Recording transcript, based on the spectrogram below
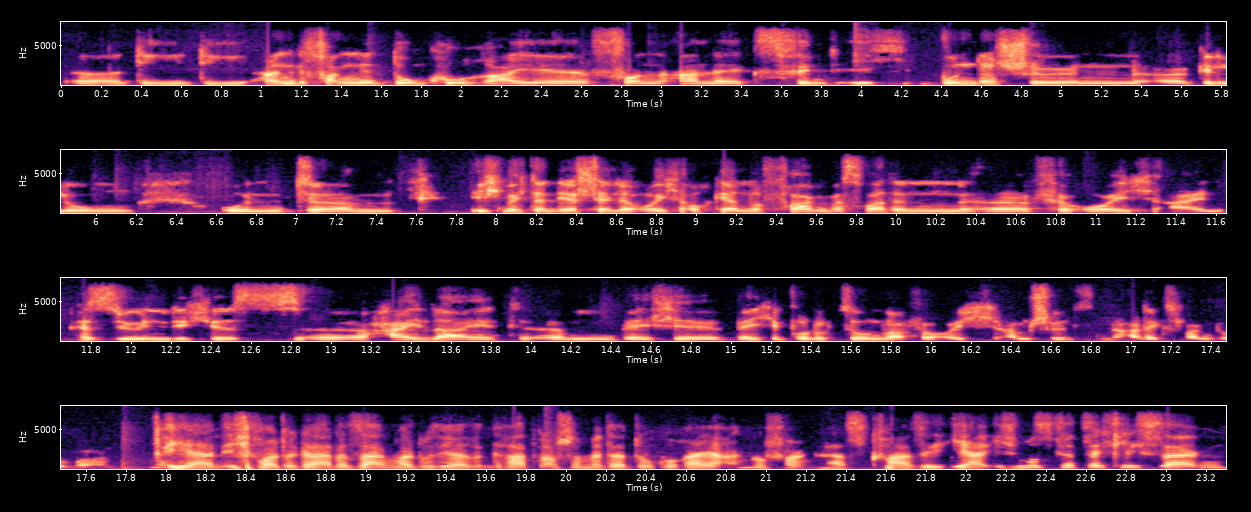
äh, die, die angefangene Doku-Reihe von Alex finde ich wunderschön äh, gelungen. Und ähm, ich möchte an der Stelle euch auch gerne noch fragen, was war denn äh, für euch ein persönliches äh, Highlight? Ähm, welche, welche Produktion war für euch am schönsten? Alex, fang du mal an. Ja, ich wollte gerade sagen, weil du ja gerade auch schon mit der Doku-Reihe angefangen hast, quasi. Ja, ich muss tatsächlich sagen,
